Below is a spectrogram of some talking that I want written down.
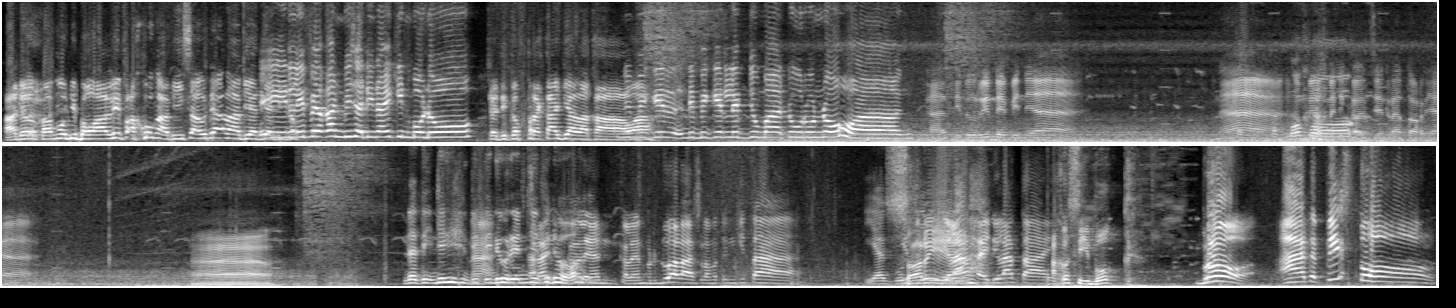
Aduh, kamu di bawah lift, aku nggak bisa. Udahlah, biar Eh, jadi, liftnya kan bisa dinaikin bodoh. jadi geprek aja lah kau. Dipikir, dipikir lift cuma turun doang. Nah, tidurin Devin ya. Nah, ambil medical generatornya. Nah, Udah di, di- Nah, ditidurin situ doang. Kalian kalian berdua lah selamatin kita. Ya gue Sorry Di ya. lantai, di lantai. aku sibuk. Bro, ada pistol.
